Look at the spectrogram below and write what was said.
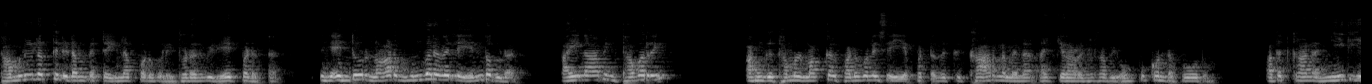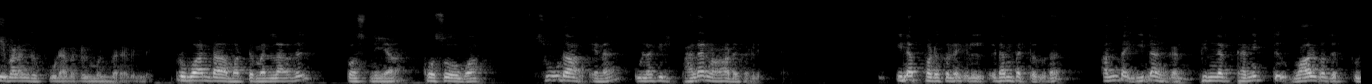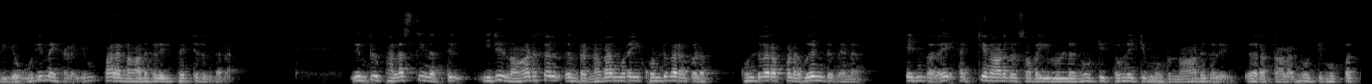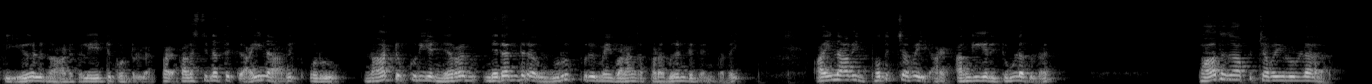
தமிழீழத்தில் இடம்பெற்ற இனப்படுகொலை தொடர்பில் ஏற்படுத்த எந்த ஒரு நாடும் முன்வரவில்லை என்பதுடன் ஐநாவின் தவறு அங்கு தமிழ் மக்கள் படுகொலை செய்யப்பட்டதுக்கு காரணம் என ஐக்கிய நாடுகள் சபை ஒப்புக்கொண்ட போதும் அதற்கான நீதியை வழங்கக்கூட அவர்கள் முன்வரவில்லை. ருவாண்டா மட்டுமல்லாது பொஸ்னியா கொசோவா சூடான் என உலகில் பல நாடுகளில் இனப்படுகொலைகள் இடம்பெற்றதுடன் அந்த இனங்கள் பின்னர் தனித்து வாழ்வதற்குரிய உரிமைகளையும் பல நாடுகளில் பெற்றிருந்தன. இன்று பலஸ்தீனத்தில் இரு நாடுகள் என்ற நடைமுறை கொண்டுவரப்பட கொண்டுவரப்பட வேண்டும் என என்பதை ஐக்கிய நாடுகள் சபையில் உள்ள நூற்றி தொண்ணூற்றி மூன்று நாடுகளில் ஏறத்தாழ நூற்றி முப்பத்தி ஏழு நாடுகள் ஏற்றுக்கொண்டுள்ளன. பலஸ்தீனத்துக்கு ஐநாவில் ஒரு நாட்டுக்குரிய நிரந்தர உறுப்புரிமை வழங்கப்பட வேண்டும் என்பதை ஐநாவின் பொதுச்சபை அங்கீகரித்துள்ளதுடன் பாதுகாப்பு சபையில் உள்ள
